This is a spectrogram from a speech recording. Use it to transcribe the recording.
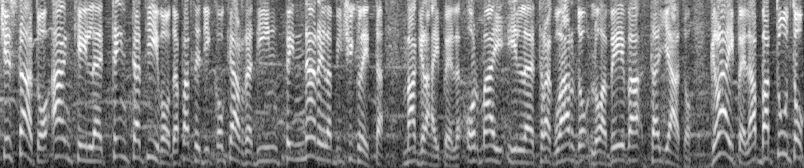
C'è stato anche il tentativo da parte di Cocard di impennare la bicicletta, ma Greipel ormai il traguardo lo aveva tagliato. Greipel ha battuto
